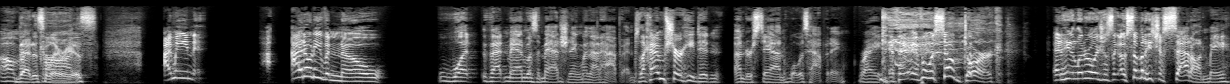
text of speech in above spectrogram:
Oh my That is God. hilarious. I mean, I don't even know what that man was imagining when that happened. Like, I'm sure he didn't understand what was happening, right? If it, if it was so dark and he literally just like, oh, somebody's just sat on me.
